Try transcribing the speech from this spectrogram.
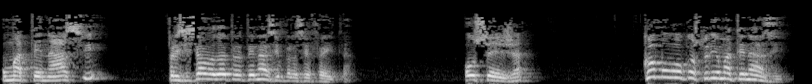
uma tenace precisava de outra tenace para ser feita. Ou seja, como vou construir uma tenace?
